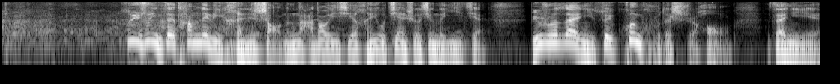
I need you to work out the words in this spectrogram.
所以说你在他们那里很少能拿到一些很有建设性的意见。比如说，在你最困苦的时候，在你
